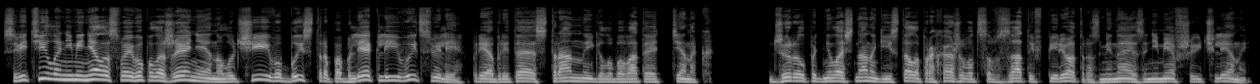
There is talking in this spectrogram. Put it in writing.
Светило не меняло своего положения, но лучи его быстро поблекли и выцвели, приобретая странный голубоватый оттенок. Джирл поднялась на ноги и стала прохаживаться взад и вперед, разминая занемевшие члены.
